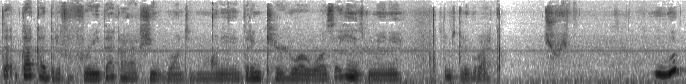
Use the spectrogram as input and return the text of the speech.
That, that guy did it for free. That guy actually wanted money and didn't care who I was. He's meanie. So I'm just gonna go back. Whoop.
